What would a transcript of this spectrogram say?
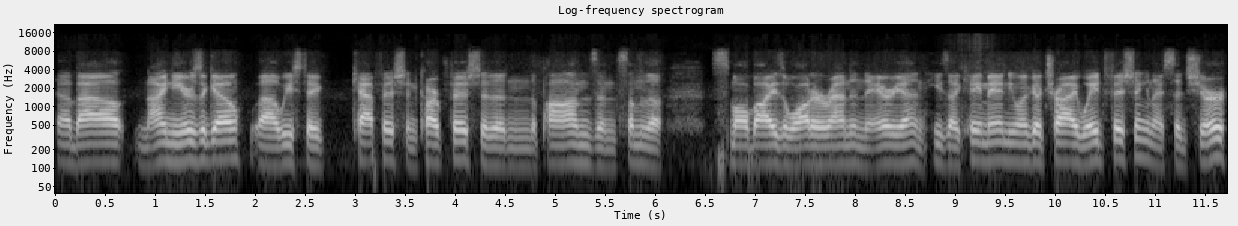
about nine years ago. Uh, we used to catfish and carp fish in the ponds and some of the small bodies of water around in the area. And he's like, "Hey man, you want to go try wade fishing?" And I said, "Sure."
